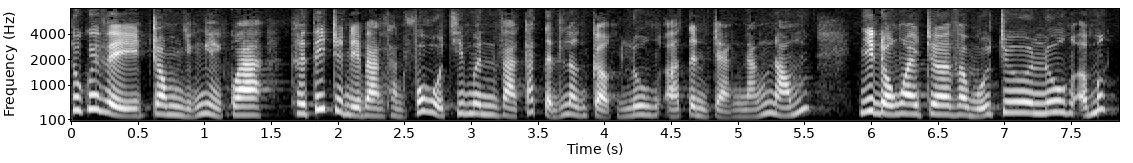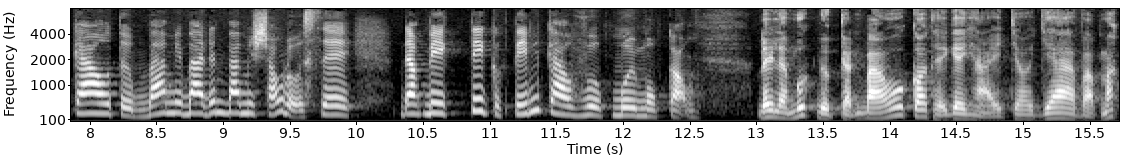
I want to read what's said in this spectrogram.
Thưa quý vị, trong những ngày qua, thời tiết trên địa bàn thành phố Hồ Chí Minh và các tỉnh lân cận luôn ở tình trạng nắng nóng. Nhiệt độ ngoài trời vào buổi trưa luôn ở mức cao từ 33 đến 36 độ C, đặc biệt tia cực tím cao vượt 11 cộng. Đây là mức được cảnh báo có thể gây hại cho da và mắt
